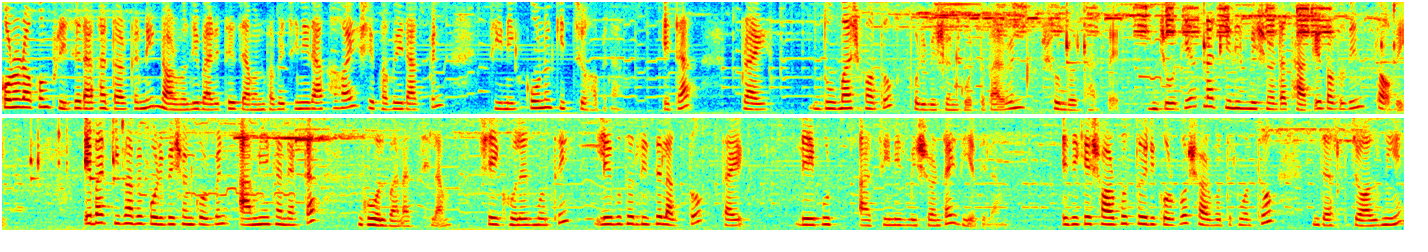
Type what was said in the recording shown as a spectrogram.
কোনো রকম ফ্রিজে রাখার দরকার নেই। নর্মালি বাড়িতে যেমনভাবে চিনি রাখা হয়, সেভাবেই রাখবেন। চিনি কোনো কিচ্ছু হবে না। এটা প্রায় দু মাস মতো পরিবেশন করতে পারবেন, সুন্দর থাকবে। যদি আপনার চিনির মিশ্রণটা থাকে ততদিন, তবেই। এবার কীভাবে পরিবেশন করবেন? আমি এখানে একটা ঘোল বানাচ্ছিলাম। সেই ঘোলের মধ্যেই লেবু তো দিতে লাগতো, তাই লেবু আর চিনির মিশ্রণটাই দিয়ে দিলাম। এদিকে শরবত তৈরি করব। শরবতের মধ্যেও জাস্ট জল নিয়ে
